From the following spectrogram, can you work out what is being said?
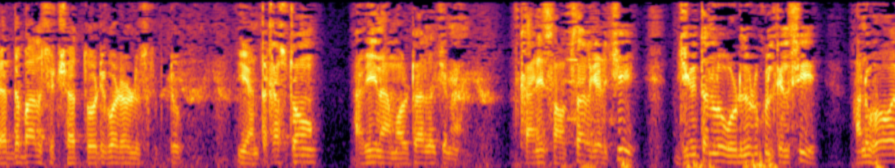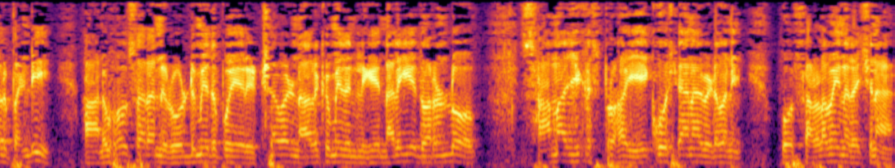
పెద్ద బాల శిక్ష తోటిగోడళ్ళు స్క్రిప్టు ఎంత కష్టం? అది నా మొదటి ఆలోచన. కానీ సంవత్సరాలు గడిచి జీవితంలో ఒడిదుడుకులు తెలిసి అనుభవాలు పండి ఆ అనుభవ సారాన్ని రోడ్డు మీద పోయే రిక్షావాడి నాలుక మీద నలిగే నలిగే దూరంలో సామాజిక స్పృహ ఏ కోశానా విడవని ఓ సరళమైన రచన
